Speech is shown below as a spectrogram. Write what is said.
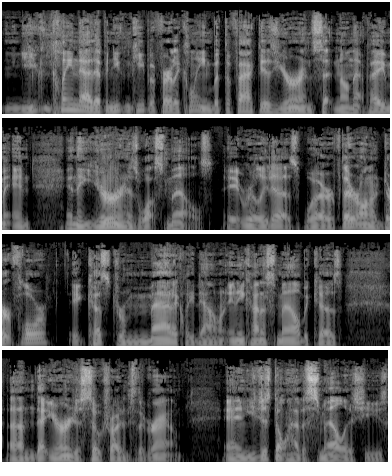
you can clean that up and you can keep it fairly clean. But the fact is, urine sitting on that pavement and and the urine is what smells. It really does. Where if they're on a dirt floor, it cuts dramatically down on any kind of smell because um, that urine just soaks right into the ground, and you just don't have the smell issues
